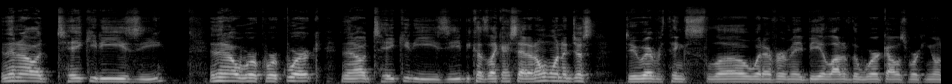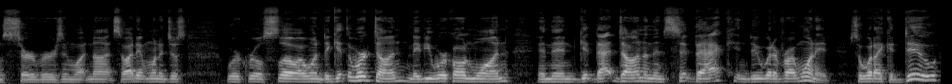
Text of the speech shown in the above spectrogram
and then I would take it easy and then I would work, work, work, and then I would take it easy because, like I said, I don't want to just do everything slow, whatever it may be. A lot of the work I was working on servers and whatnot, so I didn't want to just work real slow. I wanted to get the work done, maybe work on one, and then get that done, and then sit back and do whatever I wanted. So what I could do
